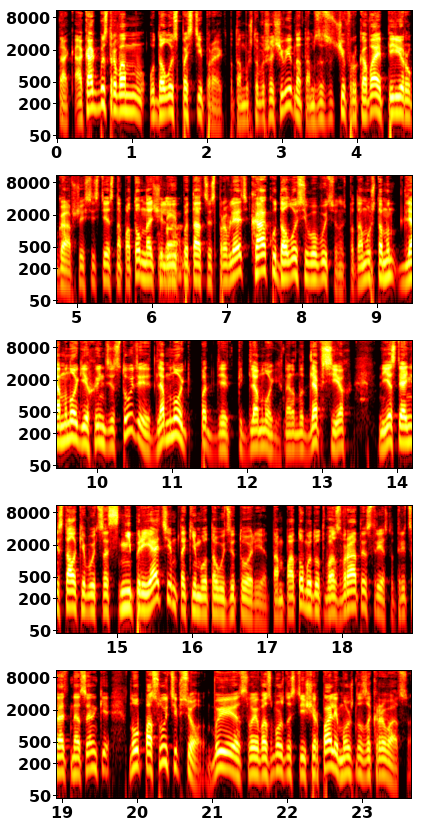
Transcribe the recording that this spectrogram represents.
Так, а как быстро вам удалось спасти проект? Потому что вы же, очевидно, там, засучив рукава и переругавшись, естественно, потом начали да. пытаться исправлять. Как удалось его вытянуть? Потому что для многих инди-студий, для многих, для многих, наверное, для всех, если они сталкиваются с неприятием таким вот аудитории, там потом идут возвраты средств, отрицательные оценки, ну, по сути, все. Вы свои возможности исчерпали, можно закрываться.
